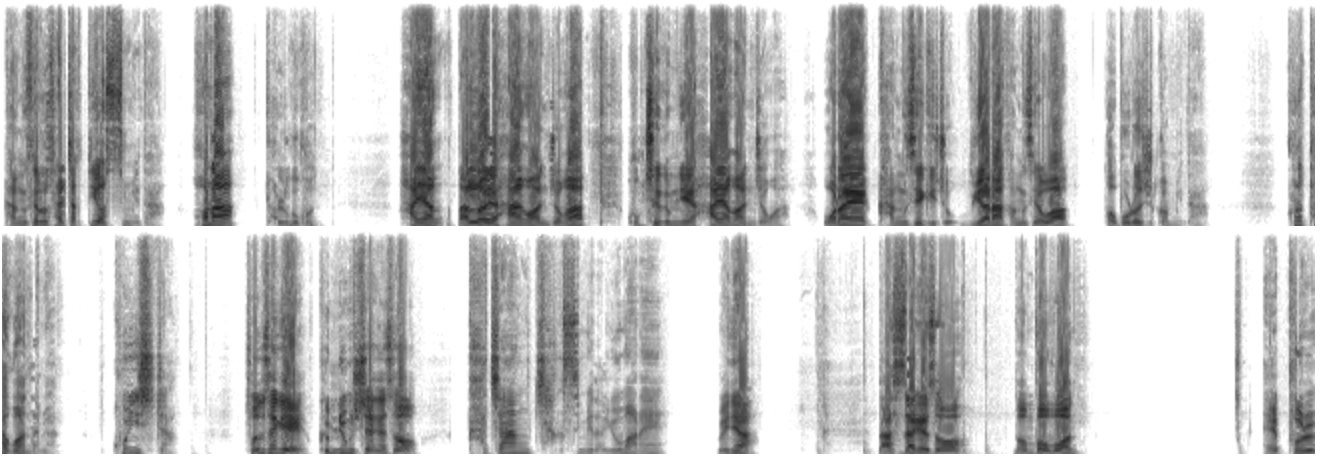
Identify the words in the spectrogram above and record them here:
강세로 살짝 뛰었습니다. 허나 결국은 하향 달러의 하향 완정화, 국채 금리의 하향 완정화, 원화의 강세 기조, 위안화 강세와 더불어질 겁니다. 그렇다고 한다면 코인 시장, 전 세계 금융 시장에서 가장 작습니다. 요만해. 왜냐? 나스닥에서 넘버 원 애플,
